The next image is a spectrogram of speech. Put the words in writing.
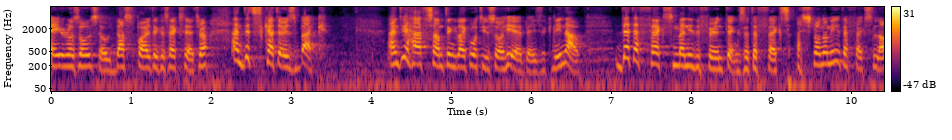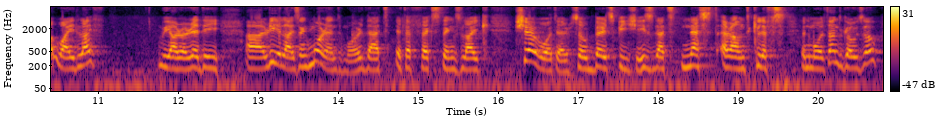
aerosols, so dust particles, etc., and it scatters back. And you have something like what you saw here, basically. Now, that affects many different things. It affects astronomy, it affects wildlife. We are already uh, realizing more and more that it affects things like shearwater, so bird species that nest around cliffs in Malta and Gozo.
